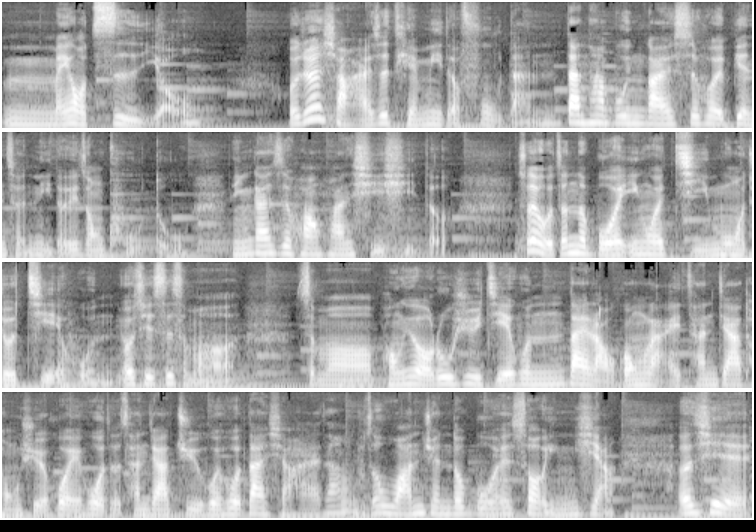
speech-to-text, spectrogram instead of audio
嗯，没有自由。我觉得小孩是甜蜜的负担，但他不应该是会变成你的一种苦读。你应该是欢欢喜喜的。所以我真的不会因为寂寞就结婚，尤其是什么什么朋友陆续结婚，带老公来参加同学会或者参加聚会，或带小孩，这样我这完全都不会受影响，而且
